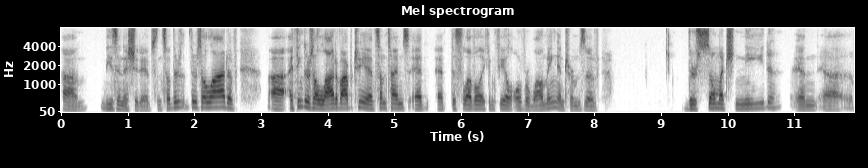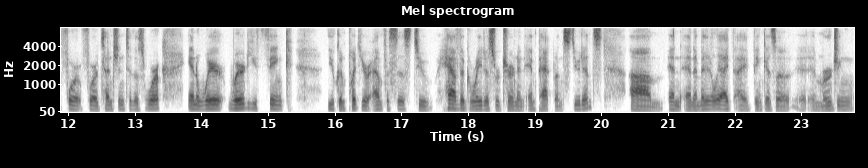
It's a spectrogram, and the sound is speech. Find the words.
um, these initiatives. And so there's there's a lot of uh, I think there's a lot of opportunity and sometimes at, at this level it can feel overwhelming in terms of there's so much need and uh, for for attention to this work. And where where do you think you can put your emphasis to have the greatest return and impact on students. Um, and and admittedly, I, I think as a emerging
